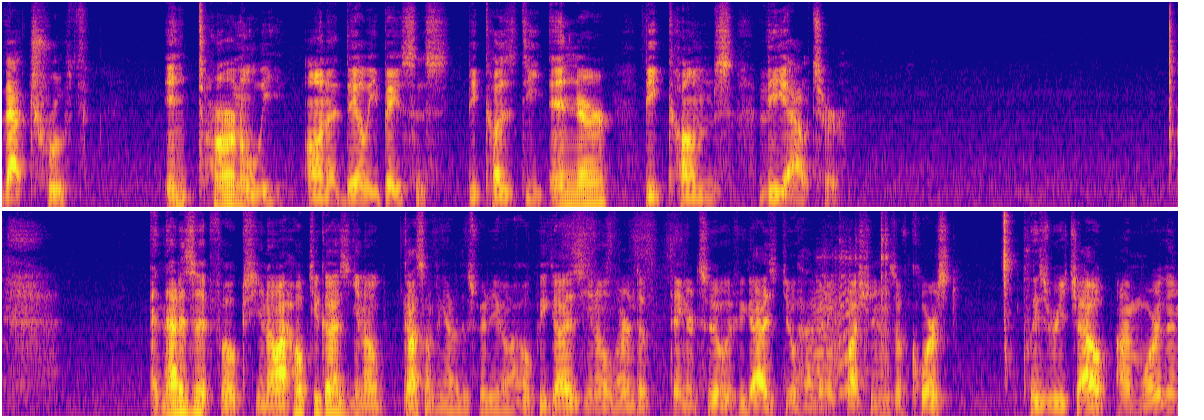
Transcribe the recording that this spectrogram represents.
that truth internally on a daily basis because the inner becomes the outer. And that is it, folks. You know, I hope you guys, you know, got something out of this video. I hope you guys, you know, learned a thing or two. If you guys do have any questions, of course, please reach out. I'm more than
